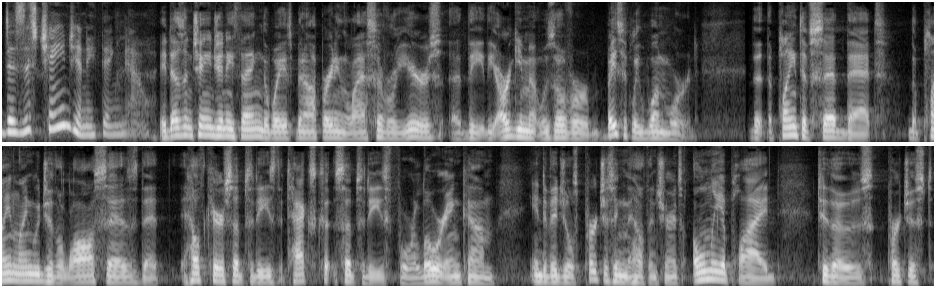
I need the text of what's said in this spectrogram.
Does this change anything now? It doesn't change anything the way it's been operating the last several years. Uh, the, the argument was over basically one word. The, the plaintiff said that the plain language of the law says that healthcare subsidies, the tax subsidies for lower income individuals purchasing the health insurance, only applied to those purchased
